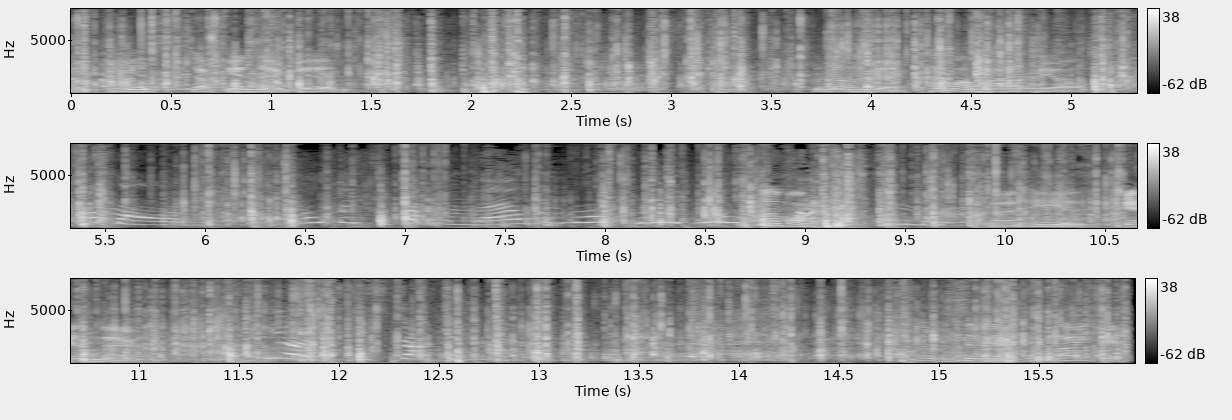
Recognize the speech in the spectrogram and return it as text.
you get stuck in there good. Real good. Come on, Mario. Come on. Don't be stuck in there. We won't leave you. Come on. Man, he is in there. We are stuck in there, guys. Never seen anything like it.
